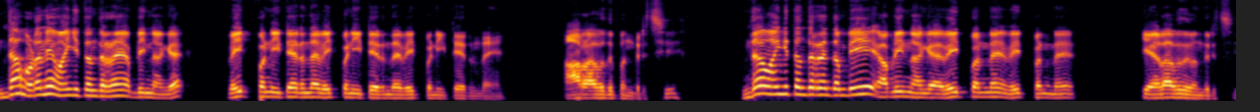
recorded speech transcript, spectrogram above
இந்தா உடனே வாங்கி தந்துடுறேன் அப்படின்னாங்க. வெயிட் பண்ணிட்டே இருந்தேன் வெயிட் பண்ணிட்டே இருந்தேன் வெயிட் பண்ணிட்டே இருந்தேன். ஆறாவது பந்துருச்சு இந்தா வாங்கி தந்துடுறேன் தம்பி அப்படின்னாங்க. வெயிட் பண்ணேன் வெயிட் பண்ணேன். ஏழாவது வந்துருச்சு.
